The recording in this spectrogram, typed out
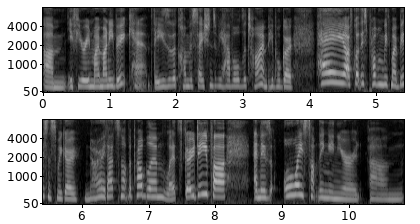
Um, if you're in my money boot camp, these are the conversations we have all the time. People go, Hey, I've got this problem with my business. And we go, No, that's not the problem. Let's go deeper. And there's always something in your um,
